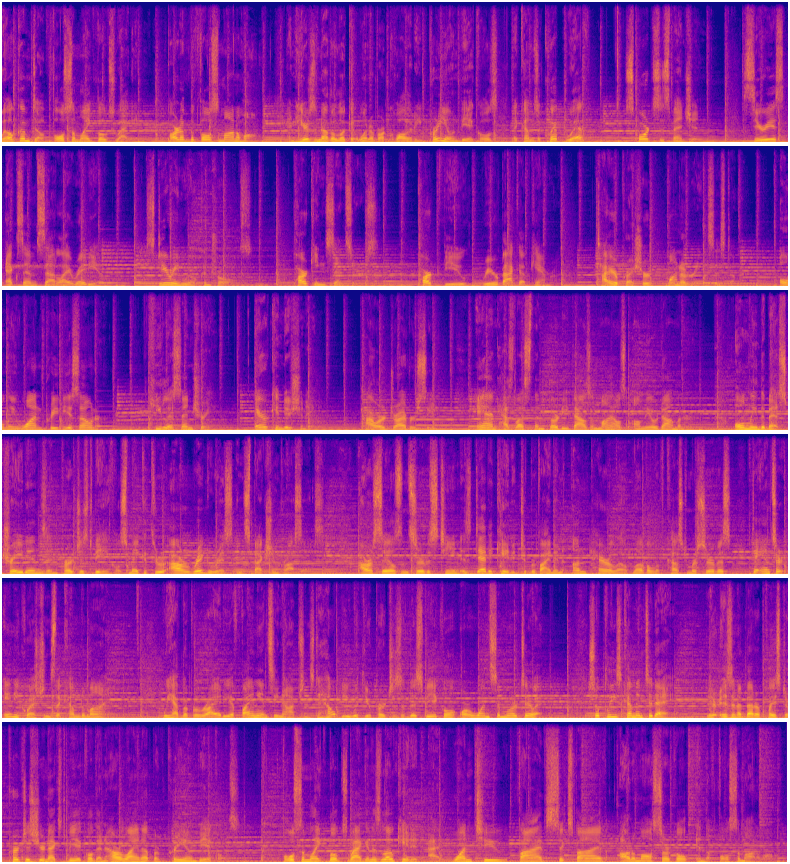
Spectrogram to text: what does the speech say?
Welcome to Folsom Lake Volkswagen, part of the Folsom Auto Mall. And here's another look at one of our quality pre-owned vehicles that comes equipped with sports suspension, Sirius XM satellite radio, steering wheel controls, parking sensors, park view rear backup camera, tire pressure monitoring system, only one previous owner, keyless entry, air conditioning, power driver's seat, and has less than 30,000 miles on the odometer. Only the best trade ins and purchased vehicles make it through our rigorous inspection process. Our sales and service team is dedicated to provide an unparalleled level of customer service to answer any questions that come to mind. We have a variety of financing options to help you with your purchase of this vehicle or one similar to it. So please come in today. There isn't a better place to purchase your next vehicle than our lineup of pre owned vehicles. Folsom Lake Volkswagen is located at 12565 Auto Mall Circle in the Folsom Auto Mall.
